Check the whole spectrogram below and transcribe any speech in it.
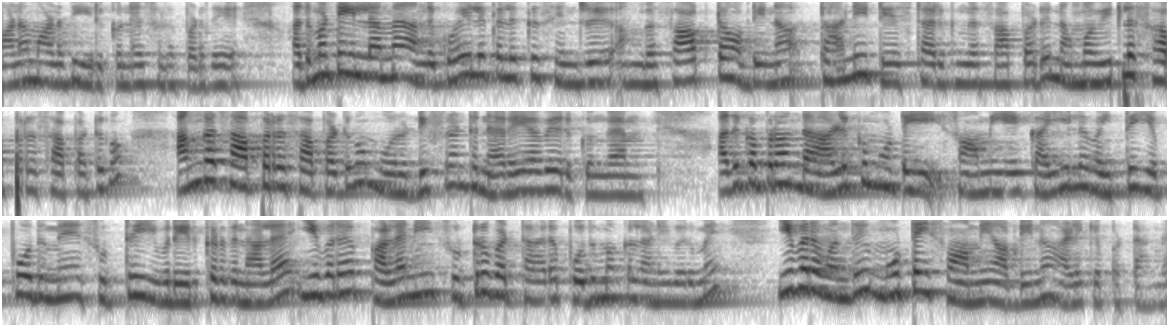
மனமானது இருக்குன்னே சொல்லப்படுது. அது மட்டும் இல்லாமல் அந்த கோயிலுகளுக்கு சென்று அங்கே சாப்பிட்டோம் அப்படின்னா தனி டேஸ்ட்டாக இருக்குங்க சாப்பாடு. நம்ம வீட்டில் சாப்பிட்ற சாப்பாட்டுக்கும் அங்கே சாப்பிட்ற சாப்பாட்டுக்கும் ஒரு டிஃப்ரெண்ட் நிறையாவே இருக்குங்க. அதுக்கப்புறம் இந்த அழுக்கு மூட்டை சாமியை கையில் வைத்து எப்போதுமே சுற்றி இவர் இருக்கிறதுனால இவரை பழனி சுற்று வட்டார பொதுமக்கள் அனைவருமே இவரை வந்து மூட்டை சுவாமி அப்படின்னு அழைக்கப்பட்டாங்க.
